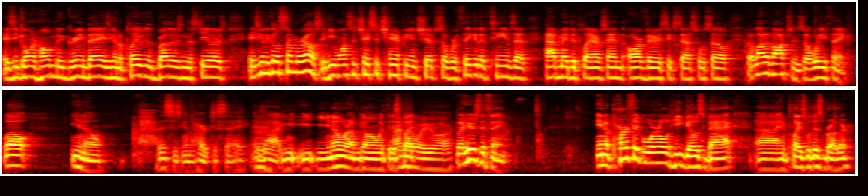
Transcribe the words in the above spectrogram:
is he going home to Green Bay? Is he going to play with his brothers and the Steelers? Is he going to go somewhere else? If He wants to chase a championship. So we're thinking of teams that have made the playoffs and are very successful. So a lot of options. So what do you think? Well, you know, this is going to hurt to say because mm. you, you know where I'm going with this. I but, know where you are. But here's the thing. In a perfect world, he goes back uh, and plays with his brother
